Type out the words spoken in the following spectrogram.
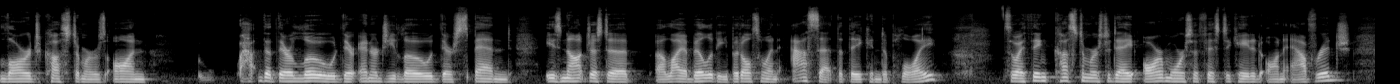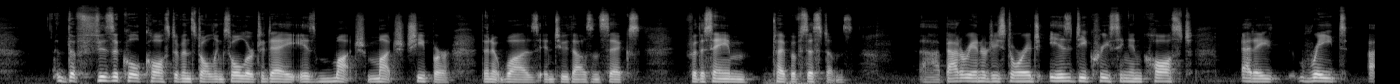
large customers on that their load, their energy load, their spend is not just a, a liability, but also an asset that they can deploy. So I think customers today are more sophisticated on average. The physical cost of installing solar today is much, much cheaper than it was in 2006 for the same type of systems. Uh, battery energy storage is decreasing in cost at a rate uh,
